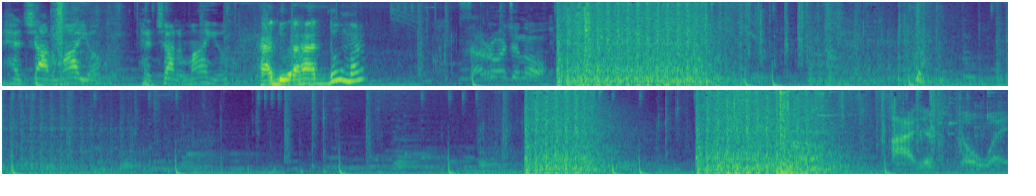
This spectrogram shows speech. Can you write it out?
headshot of Mayo. Headshot of Mayo. Had to do what I had to do, man. За no way.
